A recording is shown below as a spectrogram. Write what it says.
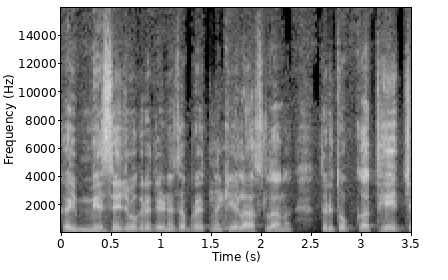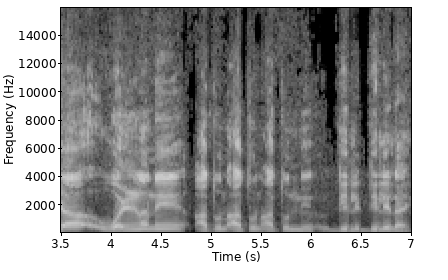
काही मेसेज वगैरे देण्याचा प्रयत्न केला असला ना तरी तो कथेच्या वळणाने आतून आतून आतून नि- दिले दिलेला आहे.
